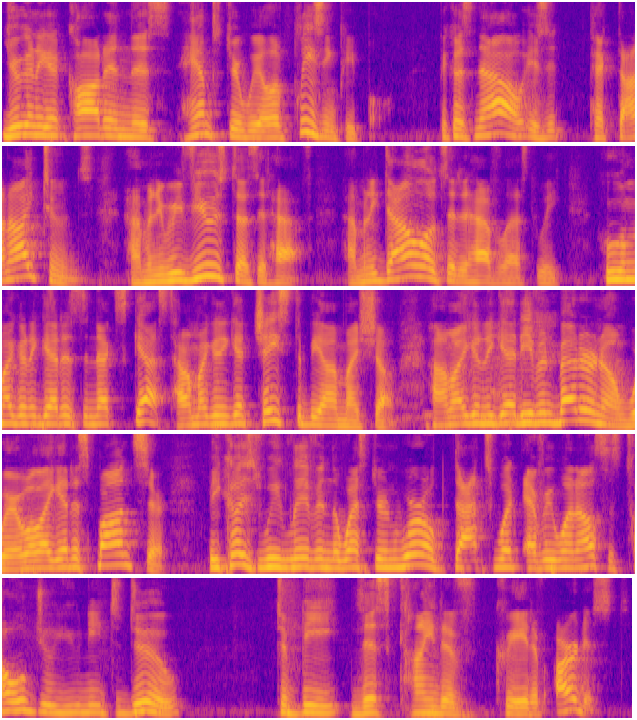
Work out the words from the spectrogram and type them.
you're going to get caught in this hamster wheel of pleasing people. Because now, is it picked on iTunes? How many reviews does it have? How many downloads did it have last week? Who am I going to get as the next guest? How am I going to get Chase to be on my show? How am I going to get even better known? Where will I get a sponsor? Because we live in the Western world, that's what everyone else has told you you need to do to be this kind of creative artist.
